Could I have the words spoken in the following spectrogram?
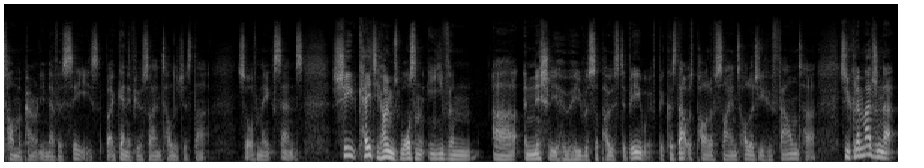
Tom apparently never sees. But again, if you're a Scientologist, that sort of makes sense. She, Katie Holmes, wasn't even uh, initially who he was supposed to be with because that was part of Scientology who found her. So you can imagine that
